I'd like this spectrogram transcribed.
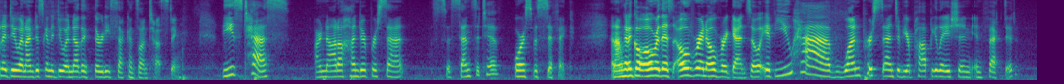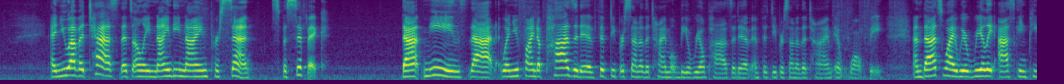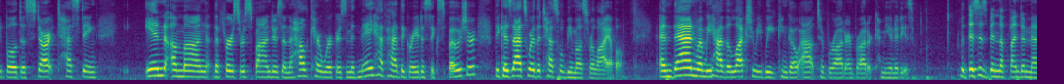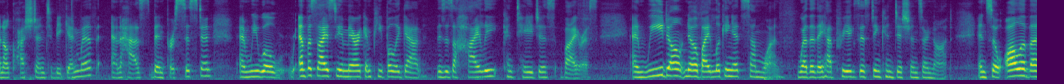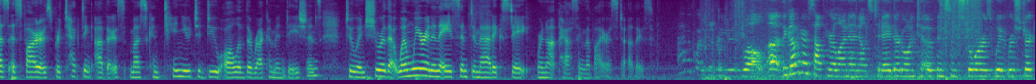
to do, and I'm just going to do another 30 seconds on testing. These tests are not 100% sensitive or specific. And I'm going to go over this over and over again. So if you have 1% of your population infected, and you have a test that's only 99% specific, that means that when you find a positive, 50% of the time it will be a real positive, and 50% of the time it won't be. And that's why we're really asking people to start testing in among the first responders and the healthcare workers that may have had the greatest exposure, because that's where the test will be most reliable. And then when we have the luxury, we can go out to broader and broader communities. But this has been the fundamental question to begin with and has been persistent. And we will emphasize to the American people again this is a highly contagious virus. And we don't know by looking at someone whether they have pre existing conditions or not. And so, all of us, as far as protecting others, must continue to do all of the recommendations to ensure that when we are in an asymptomatic state, we're not passing the virus to others. Question for you as well. Uh, the governor of South Carolina announced today they're going to open some stores with restrictions.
